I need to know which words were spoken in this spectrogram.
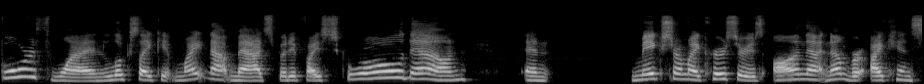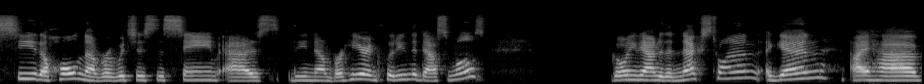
fourth one? Looks like it might not match, but if I scroll down and make sure my cursor is on that number, I can see the whole number, which is the same as the number here, including the decimals. Going down to the next one, again, I have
